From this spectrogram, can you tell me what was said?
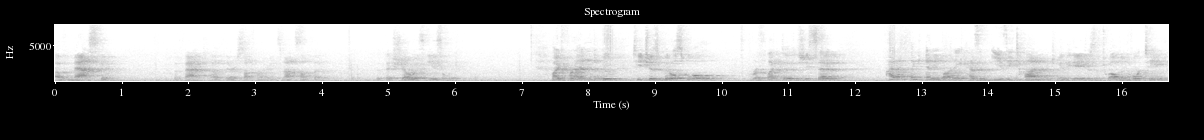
of masking the fact of their suffering. It's not something that they show as easily. My friend who teaches middle school reflected, she said, I don't think anybody has an easy time between the ages of 12 and 14.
